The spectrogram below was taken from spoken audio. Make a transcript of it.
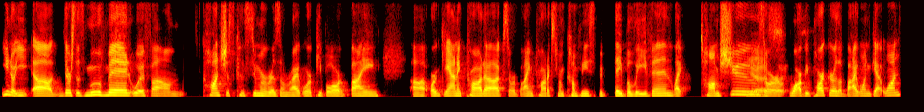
you know, you, uh, there's this movement with um, conscious consumerism, right? Where people are buying uh, organic products or buying products from companies they believe in, like Tom Shoes yes. or Warby Parker, the buy one, get one.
